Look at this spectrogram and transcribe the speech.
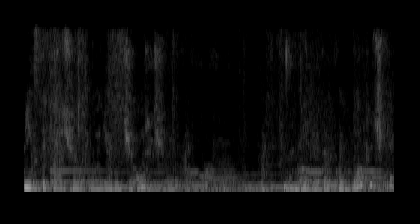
Мікс дитячого одягу Джордж. Іде колготочки.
